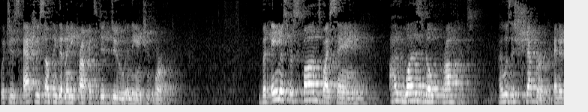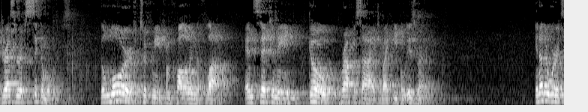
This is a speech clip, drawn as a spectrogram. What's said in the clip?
which is actually something that many prophets did do in the ancient world. But Amos responds by saying, I was no prophet. I was a shepherd and a dresser of sycamores. The Lord took me from following the flock and said to me, Go prophesy to my people Israel. In other words,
